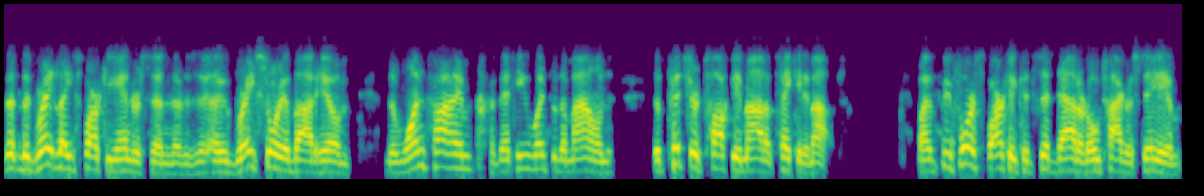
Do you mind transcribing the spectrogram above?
the, the great late Sparky Anderson, there was a great story about him. The one time that he went to the mound, the pitcher talked him out of taking him out. But before Sparky could sit down at Old Tiger Stadium,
